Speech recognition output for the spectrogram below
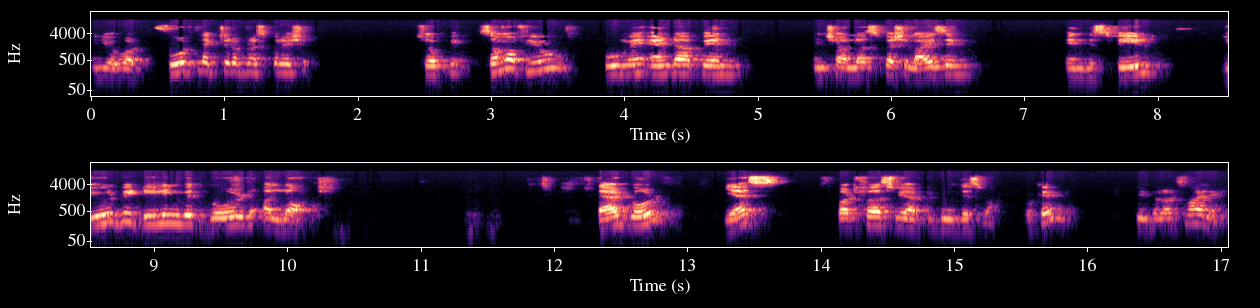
in your what fourth lecture of respiration. So some of you who may end up in, inshallah, specializing in this field, you will be dealing with gold a lot. That gold, yes, but first we have to do this one, okay? People are smiling.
